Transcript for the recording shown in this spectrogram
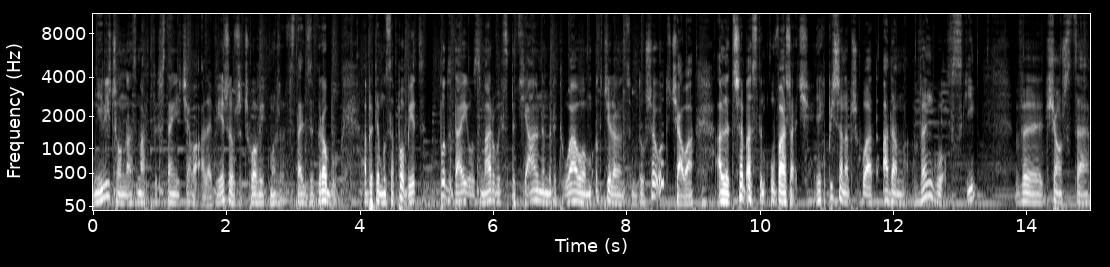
nie liczą na zmartwychwstanie ciała, ale wierzą, że człowiek może wstać z grobu. Aby temu zapobiec, poddają zmarłych specjalnym rytuałom oddzielającym duszę od ciała, ale trzeba z tym uważać. Jak pisze na przykład Adam Węgłowski w książce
